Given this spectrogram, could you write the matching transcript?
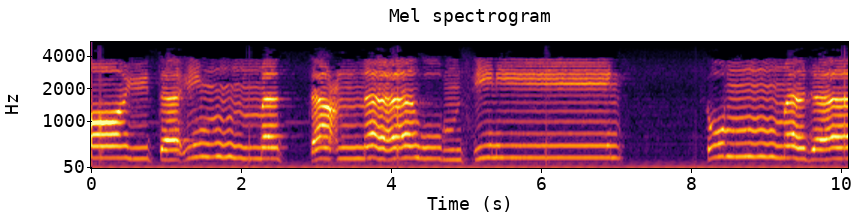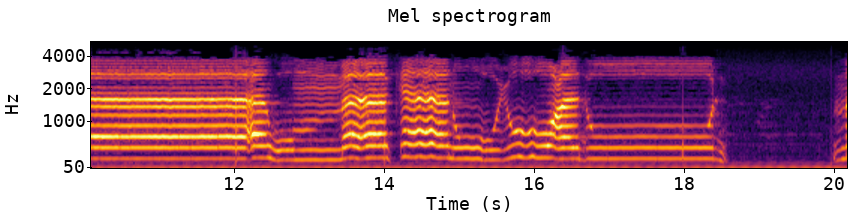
أفرايت إن متعناهم سنين ثم جاءوا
